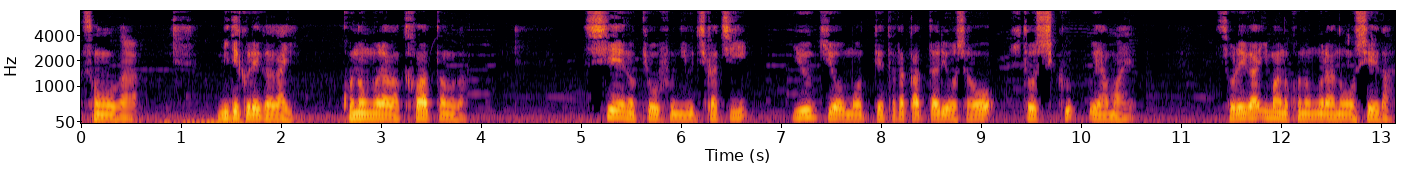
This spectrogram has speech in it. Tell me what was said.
その方が、見てくれガガイ。この村は変わったのだ。死への恐怖に打ち勝ち、勇気を持って戦った両者を等しく敬え。それが今のこの村の教えだ。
